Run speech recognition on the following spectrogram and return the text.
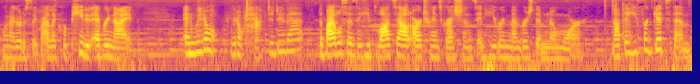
when I go to sleep. I like repeat it every night and we don't we don't have to do that. The Bible says that he blots out our transgressions and he remembers them no more. Not that he forgets them.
